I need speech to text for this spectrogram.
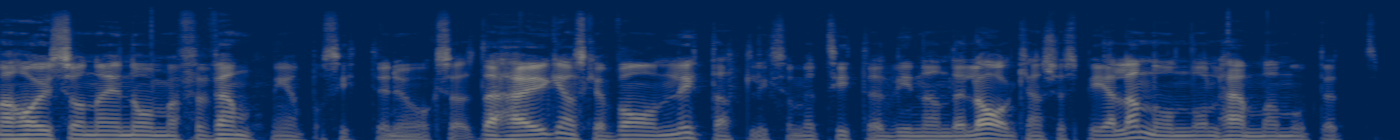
Man har ju sådana enorma förväntningar på City nu också. Det här är ju ganska vanligt att liksom ett titelvinnande lag kanske spelar 0-0 hemma mot ett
